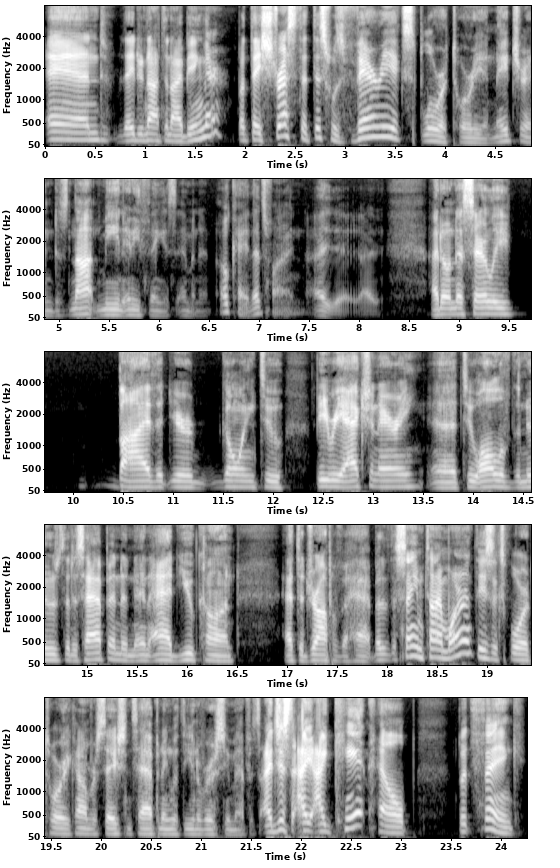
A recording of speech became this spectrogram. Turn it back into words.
and they do not deny being there, but they stress that this was very exploratory in nature and does not mean anything is imminent. Okay, that's fine. I, I, I don't necessarily buy that you're going to be reactionary uh, to all of the news that has happened and, and add UConn at the drop of a hat. But at the same time, why aren't these exploratory conversations happening with the University of Memphis? I just I, I can't help but think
